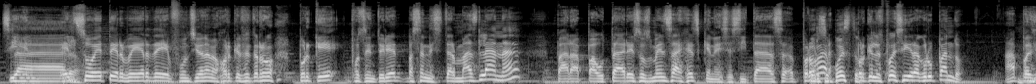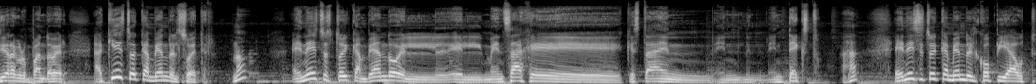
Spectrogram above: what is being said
si el- Claro. el, suéter verde funciona mejor que el suéter rojo, porque pues en teoría vas a necesitar más lana para pautar esos mensajes que necesitas probar. supuesto. Porque los puedes ir agrupando. Ah, puedes ir agrupando. A ver, aquí estoy cambiando el suéter, ¿no? En esto estoy cambiando el, el mensaje que está en, en- en texto. Ajá. En este estoy cambiando el copy out.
